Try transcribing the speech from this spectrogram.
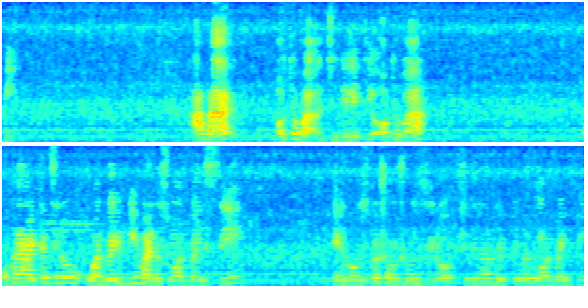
বি আবার অথবা যদি লিখি অথবা ওখানে আরেকটা ছিল one by B minus one by C এর হোল স্কোয়ার সমান সমান জিরো সেক্ষেত্রে আমরা লিখতে পারি one by B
